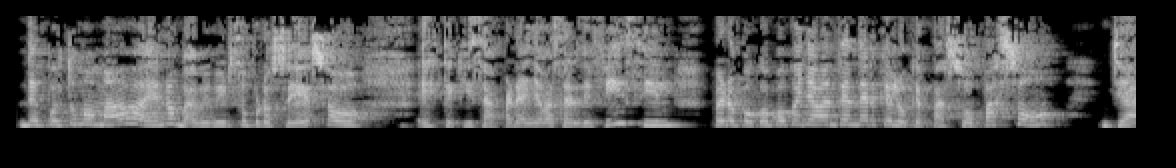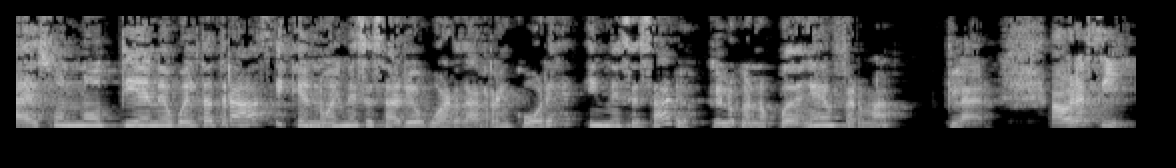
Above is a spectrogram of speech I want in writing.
Después tu mamá, bueno, va a vivir su proceso, este, quizás para ella va a ser difícil, pero poco a poco ella va a entender que lo que pasó, pasó, ya eso no tiene vuelta atrás y que no es necesario guardar rencores innecesarios, que lo que nos pueden es enfermar. Claro. Ahora sí,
